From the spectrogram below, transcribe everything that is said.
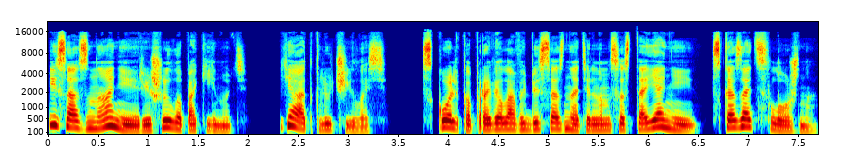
и сознание решила покинуть. Я отключилась. Сколько провела в бессознательном состоянии, сказать сложно.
